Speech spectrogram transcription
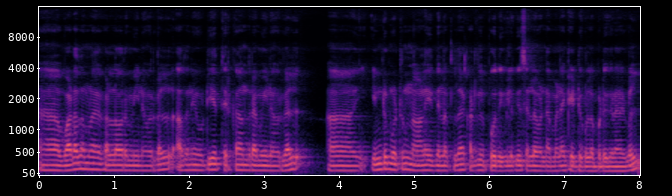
ஆஹ், வட தமிழக கடலோர மீனவர்கள் அதனை ஒட்டிய தெற்காந்திர மீனவர்கள் இன்று மற்றும் நாளைய தினத்தில் கடல் பகுதிகளுக்கு செல்ல வேண்டாம் என கேட்டுக்கொள்ளப்படுகிறார்கள்.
